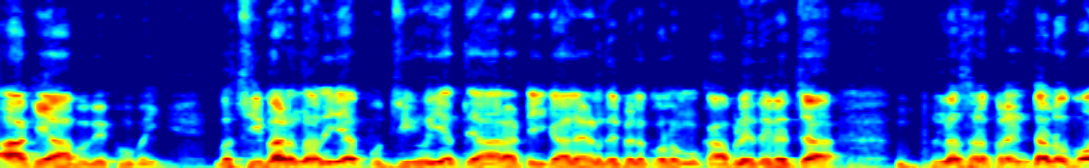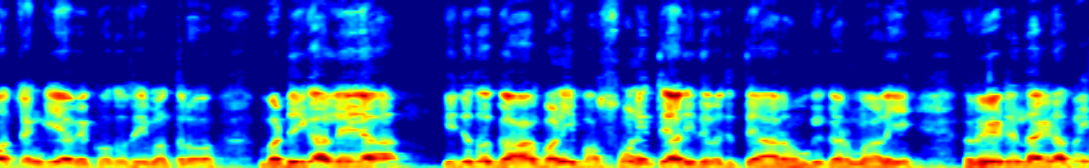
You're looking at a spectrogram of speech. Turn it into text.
ਆ ਕੇ ਆਪ ਵੇਖੋ ਬਈ। ਵੱਛੀ ਬਣਨ ਵਾਲੀ ਆ, ਪੁੱਜੀ ਹੋਈ ਆ, ਤਿਆਰ ਆ, ਟੀਕਾ ਲੈਣ ਦੇ ਬਿਲਕੁਲ ਮੁਕਾਬਲੇ ਦੇ ਵਿੱਚ ਆ। ਨਸਲ ਪ੍ਰਿੰਟ ਵੱਲੋਂ ਬਹੁਤ ਚੰਗੀ ਆ, ਵੇਖੋ ਤੁਸੀਂ ਮਤਲਬ ਵੱਡੀ ਗੱਲ ਇਹ ਆ ਕਿ ਜਦੋਂ ਗਾਂ ਬਣੀ, ਬਹੁਤ ਸੋਹਣੀ ਤਿਆਰੀ ਦੇ ਵਿੱਚ ਤਿਆਰ ਹੋਊਗੀ ਕਰਮ ਵਾਲੀ। ਰੇਟ ਇਹਦਾ ਜਿਹੜਾ ਬਈ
